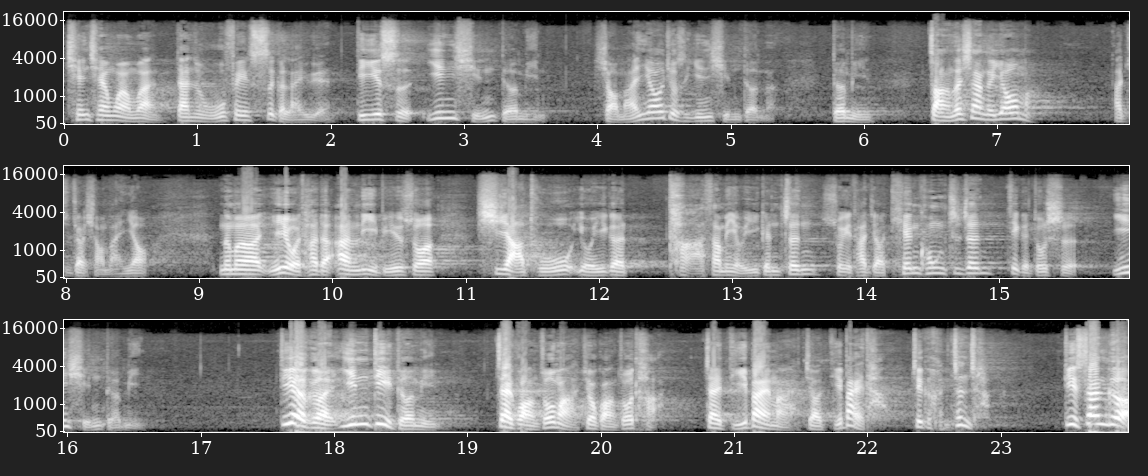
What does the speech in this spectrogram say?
千千万万，但是无非四个来源。第一是因形得名，小蛮腰就是因形得名，得名，长得像个腰嘛，它就叫小蛮腰。那么也有它的案例，比如说西雅图有一个塔上面有一根针，所以它叫天空之针，这个都是。因形得名，第二个因地得名，在广州嘛叫广州塔，在迪拜嘛叫迪拜塔，这个很正常。第三个，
